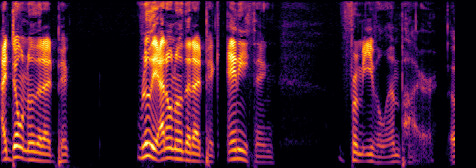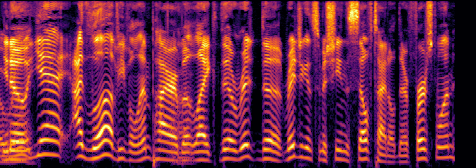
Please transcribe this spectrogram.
I don't know that I'd pick. Really, I don't know that I'd pick anything from Evil Empire. Oh, you know, really? yeah, I love Evil Empire, but Uh-huh. like the the Rage Against the Machine, self-titled, their first one,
